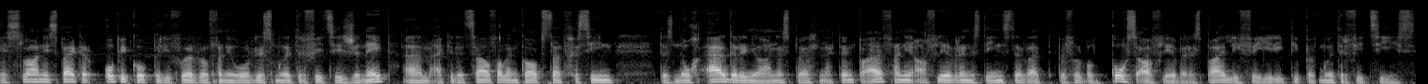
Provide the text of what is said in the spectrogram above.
Jy slaan die spyker op die kop by die voorbeeld van die Hordes motorfiets hier Genet. Um, ek het dit self al in Kaapstad gesien dis nog erger in Johannesburg en ek dink baie van die afleweringsdienste wat byvoorbeeld kos aflewer is baie lief vir hierdie tipe motorfietsies.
